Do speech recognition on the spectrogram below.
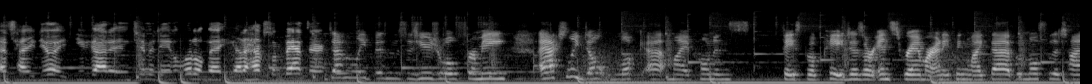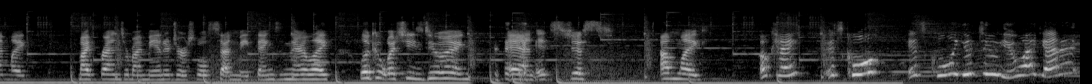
that's how you do it. You got to intimidate a little bit. You got to have some banter. Definitely business as usual for me. I actually don't look at my opponent's Facebook pages or Instagram or anything like that, but most of the time, like, my friends or my managers will send me things and they're like, look at what she's doing. and it's just, I'm like, okay, it's cool it's cool. You do you. I get it.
